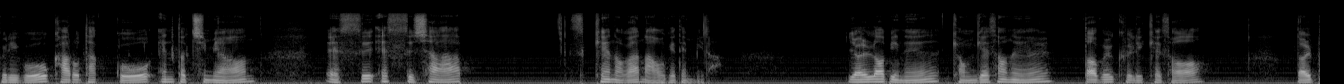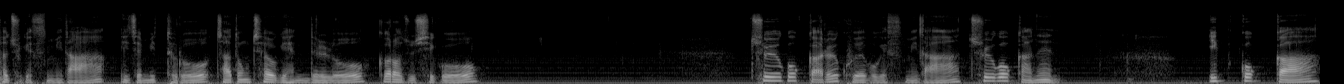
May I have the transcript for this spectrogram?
그리고 괄호 닫고 엔터 치면 ss샵 스캐너가 나오게 됩니다. 열 너비는 경계선을 더블 클릭해서 넓혀 주겠습니다. 이제 밑으로 자동 채우기 핸들로 끌어 주시고 출고가를 구해 보겠습니다. 출고가는 입고가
